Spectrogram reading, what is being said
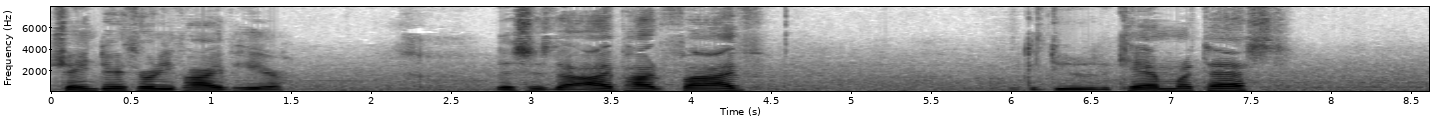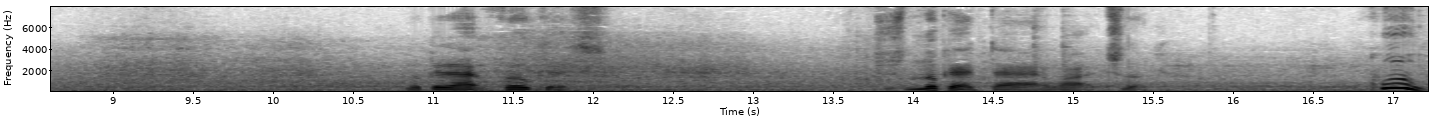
Shane Day 35 here. This is the iPod 5. We could do the camera test. Look at that focus. Just look at that. Watch, look. Whew!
